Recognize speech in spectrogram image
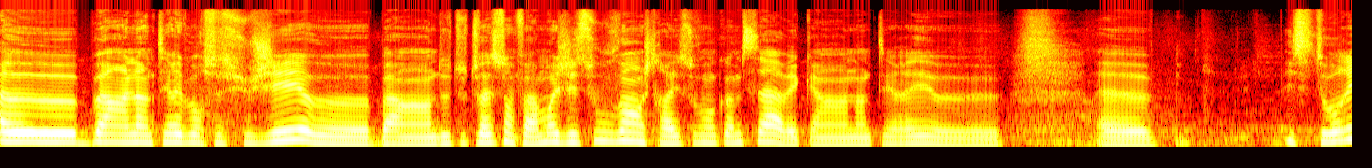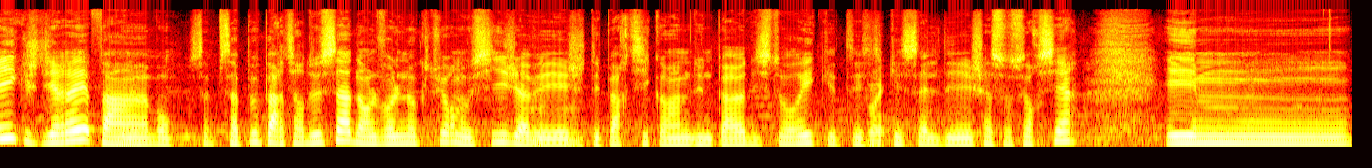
Euh, ben, L'intérêt pour ce sujet, euh, ben, de toute façon, enfin, moi j'ai souvent, je travaille souvent comme ça, avec un intérêt euh, historique, je dirais. Enfin, bon, ça, ça peut partir de ça. Dans le vol nocturne aussi, j'avais, Mhm. j'étais partie quand même d'une période historique qui, était, Ouais. qui est celle des chasses aux sorcières. Et hum,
